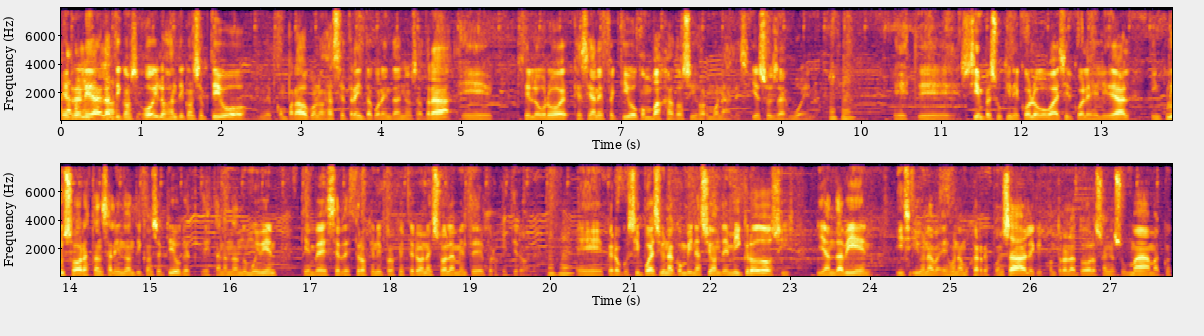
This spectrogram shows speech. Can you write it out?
con realidad, el el hoy los anticonceptivos, eh, comparado con los de hace 30, 40 años atrás, eh, se logró que sean efectivos con bajas dosis hormonales y eso ya es bueno. Este, siempre su ginecólogo va a decir cuál es el ideal. Incluso ahora están saliendo anticonceptivos que están andando muy bien, que en vez de ser de estrógeno y progesterona es solamente de progesterona. Eh, pero si puede ser una combinación de microdosis y anda bien, y, una, es una mujer responsable que controla todos los años sus mamas, que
